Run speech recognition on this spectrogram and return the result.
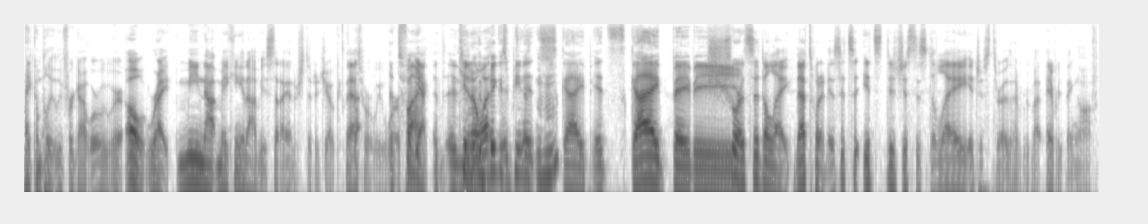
I completely forgot where we were. Oh, right. Me not making it obvious that I understood a joke. That's where we were. It's But fine. Yeah. It- you know the what? biggest it's, penis. It's mhm. Skype. It's Skype, baby. Sure, it's a delay. That's what it is. It's it's there's just this delay. It just throws everybody everything off.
